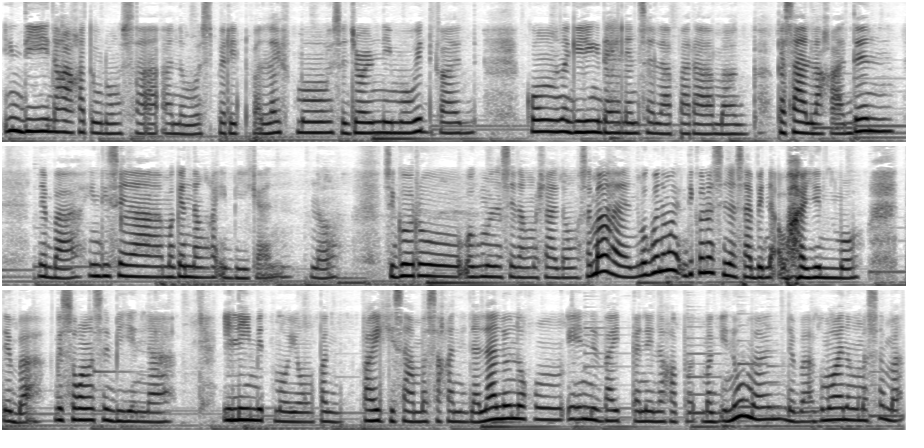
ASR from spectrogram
hindi nakakatulong sa ano mo spiritual life mo, sa journey mo with God. Kung nagiging dahilan sila para magkasala ka, then 'di ba? Hindi sila magandang kaibigan, no? Siguro wag mo na silang masyadong samahan. Wag mo naman hindi ko na sinasabi na awayin mo, 'di ba? Gusto ko lang sabihin na i-limit mo yung pag pakikisama sa kanila lalo na kung i-invite ka nila kapag mag-inuman, 'di ba? Gumawa ng masama.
